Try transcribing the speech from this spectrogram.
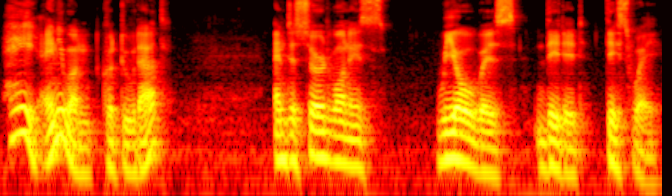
Hey, anyone could do that. And the third one is, We always did it this way.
